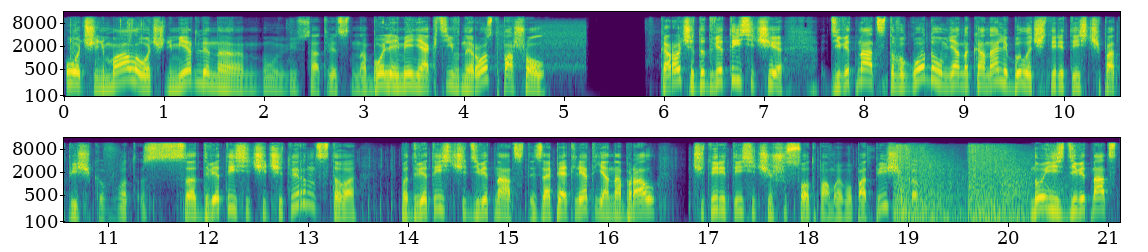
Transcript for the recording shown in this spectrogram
очень мало, очень медленно. Ну и, соответственно, более-менее активный рост пошел. Короче, до 2019 года у меня на канале было 4000 подписчиков. Вот. С 2014 по 2019. За 5 лет я набрал 4600, по-моему, подписчиков. Ну и с 19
